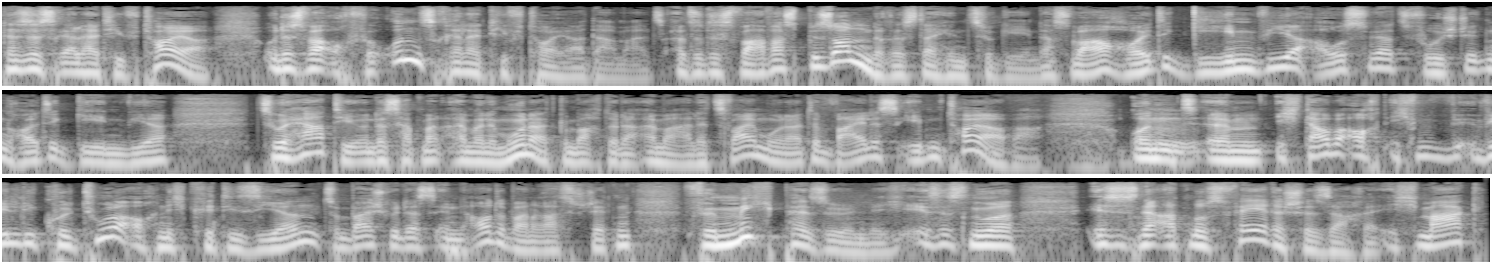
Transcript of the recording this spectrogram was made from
das ist relativ teuer. Und es war auch für uns relativ teuer damals. Also das war was Besonderes, dahin zu gehen. Das war, heute gehen wir auswärts frühstücken, heute gehen wir zu Hertie. Und das hat man einmal im Monat gemacht oder einmal alle zwei Monate, weil es eben teuer war. Und mhm. ähm, ich glaube auch, ich will die Kultur auch nicht kritisieren, zum Beispiel das in Autobahnraststätten. Für mich persönlich ist es nur, ist es eine atmosphärische Sache. Ich mag,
